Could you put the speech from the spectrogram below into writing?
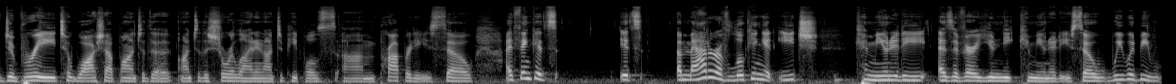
debris to wash up onto the onto the shoreline and onto people's um, properties. So I think it's it's a matter of looking at each community as a very unique community. So we would be,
